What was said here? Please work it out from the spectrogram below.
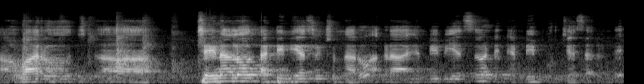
వారు చైనాలో థర్టీన్ ఇయర్స్ నుంచి ఉన్నారు. అక్కడ ఎంబీబీఎస్ అండ్ ఎండి పూర్తి చేశారండి.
